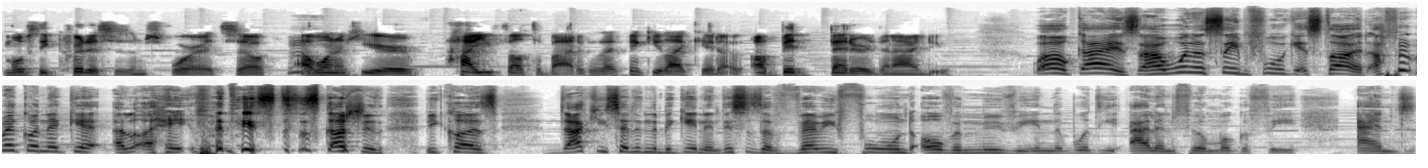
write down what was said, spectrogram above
mostly criticisms for it. So Hmm. I want to hear how you felt about it because I think you like it a, a bit better than I do. Well, guys, I want to say before we get started, I think we're going to get a lot of hate for this discussion because, like you said in the beginning, this is a very fawned over movie in the Woody Allen filmography. And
